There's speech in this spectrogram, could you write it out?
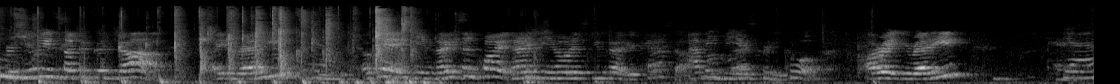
for doing such a good job. Are you ready? Okay, be nice and quiet. Now you notice you got your That's pretty cool. All right, you ready? Okay. Yeah.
